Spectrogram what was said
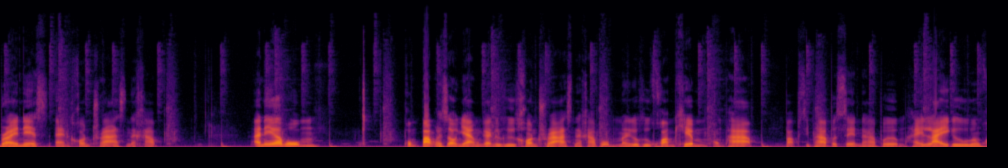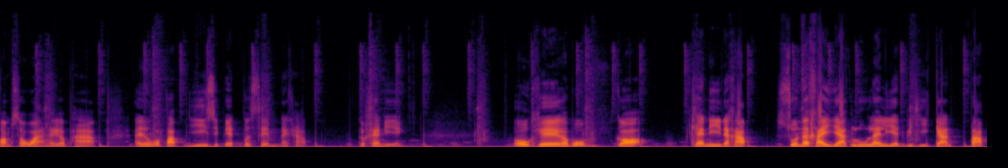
brightness and contrast นะครับ อันนี้ครับผมผมปรับแค่2อย่างเหมือนกันก็คือ contrast นะครับผมมันก็คือความเข้มของภาพปรับ 15%นะครับเพิ่ม highlight ก็คือเพิ่มความสว่างให้กับภาพ อันนี้ก็ปรับ 21%นะครับก็แค่นี้เอง โอเคครับผมก็แค่นี้นะครับ ส่วนถ้าใครอยากรู้รายละเอียดวิธีการปรับ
